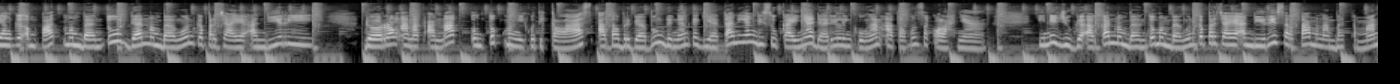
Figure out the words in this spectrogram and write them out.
Yang keempat, membantu dan membangun kepercayaan diri dorong anak-anak untuk mengikuti kelas atau bergabung dengan kegiatan yang disukainya dari lingkungan ataupun sekolahnya. Ini juga akan membantu membangun kepercayaan diri serta menambah teman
